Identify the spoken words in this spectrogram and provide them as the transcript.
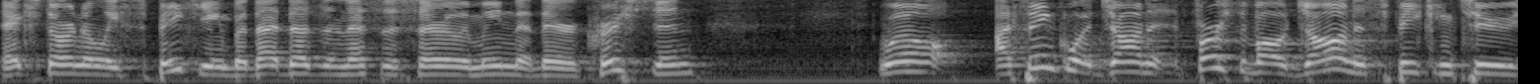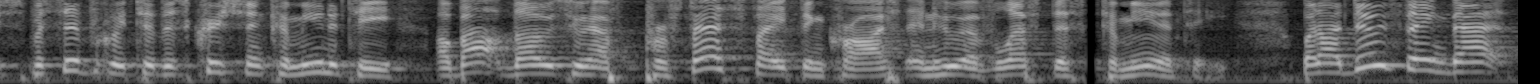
externally speaking, but that doesn't necessarily mean that they're a Christian. Well, I think what John, first of all, John is speaking to specifically to this Christian community about those who have professed faith in Christ and who have left this community. But I do think that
